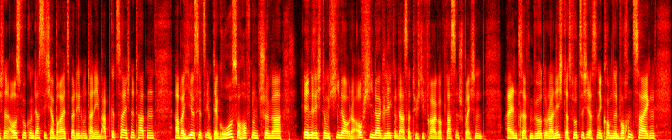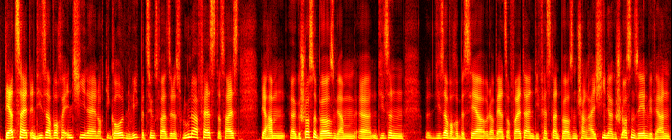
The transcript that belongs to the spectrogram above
entsprechenden Auswirkungen das sich ja bereits bei den Unternehmen abgezeichnet hatten. Aber hier ist jetzt eben der große Hoffnungsschimmer in Richtung China oder auf China gelegt. Und da ist natürlich die Frage, ob das entsprechend eintreffen wird oder nicht. Das wird sich erst in den kommenden Wochen zeigen. Derzeit in dieser Woche in China ja noch die Golden Week bzw. das Lunar Fest. Das heißt, wir haben äh, geschlossene Börsen. Wir haben äh, in diesen dieser Woche bisher oder werden es auch weiterhin die Festlandbörsen Shanghai, China geschlossen sehen. Wir werden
